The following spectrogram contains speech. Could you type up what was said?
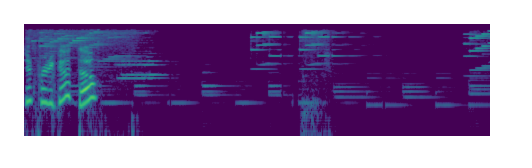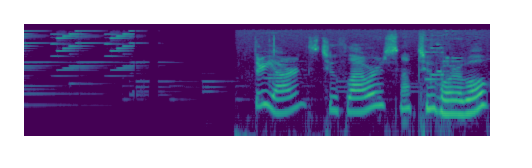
Did pretty good though. Three yarns, two flowers, not too horrible.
